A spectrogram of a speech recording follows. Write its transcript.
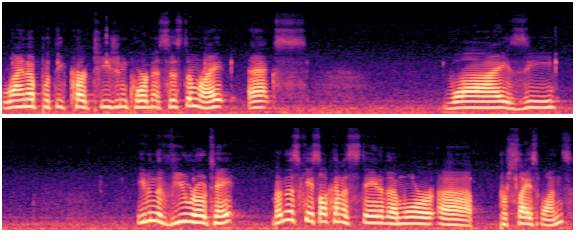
line up with the Cartesian coordinate system, right? X, Y, Z. Even the view rotate. But in this case, I'll kind of stay to the more uh, precise ones.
